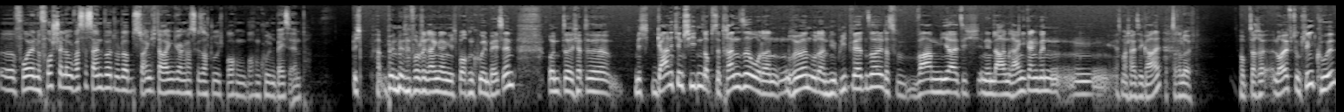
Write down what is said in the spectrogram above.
äh, vorher eine Vorstellung, was es sein wird, oder bist du eigentlich da reingegangen und hast gesagt, du, ich brauche einen, brauch einen coolen Bassamp? Ich hab- bin mit der Vorstellung reingegangen, ich brauche einen coolen Bassamp und äh, ich hatte mich gar nicht entschieden, ob es eine Transe oder ein Röhren oder ein Hybrid werden soll. Das war mir, als ich in den Laden reingegangen bin, mh, erstmal scheißegal. Hauptsache läuft. Hauptsache läuft und klingt cool.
